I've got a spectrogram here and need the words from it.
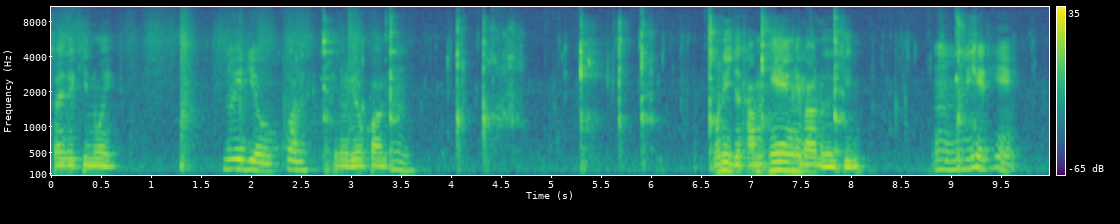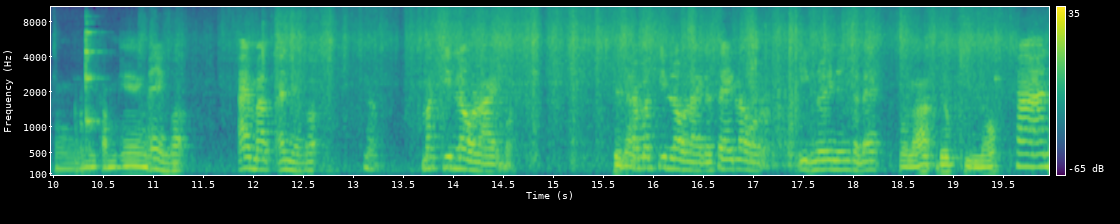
ใส่จะกินหน่วยหน่วยเดียวก่อนหน่วยเดียวก่อนอืมวันนี้จะทำแห้งให้บ่าวเหนือกิน อืมมีเห็ดแห้ง อ๋อนี่ทำแห้งอันอย่างก็ไอ้มักอันอย่างก็นะมากินเหล้าลายบ่เป็นไงถ้ามากินเหล้าลายก็ใส่เหล้าอีกหน่อยนึงก็ได้ หมดละเดี๋ยวกินเนาะถ้าอัน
